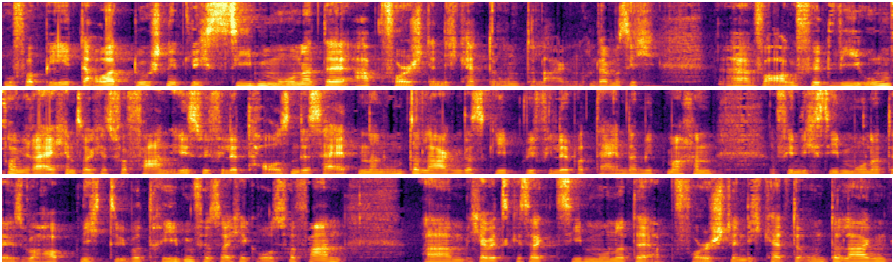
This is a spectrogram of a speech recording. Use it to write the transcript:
UVP dauert durchschnittlich sieben Monate ab Vollständigkeit der Unterlagen. Und wenn man sich äh, vor Augen führt, wie umfangreich ein solches Verfahren ist, wie viele tausende Seiten an Unterlagen das gibt, wie viele Parteien da mitmachen, finde ich sieben Monate ist überhaupt nicht übertrieben für solche Großverfahren. Ähm, ich habe jetzt gesagt, sieben Monate ab Vollständigkeit der Unterlagen.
